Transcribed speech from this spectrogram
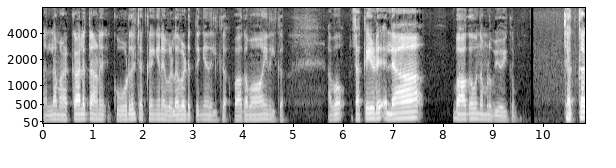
നല്ല മഴക്കാലത്താണ് കൂടുതൽ ചക്ക ഇങ്ങനെ വിളവെടുത്ത് ഇങ്ങനെ നിൽക്കുക പാകമായി നിൽക്കുക. അപ്പോൾ ചക്കയുടെ എല്ലാ ഭാഗവും നമ്മൾ ഉപയോഗിക്കും. ചക്ക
